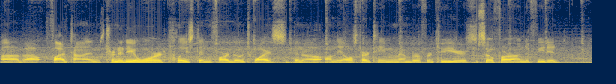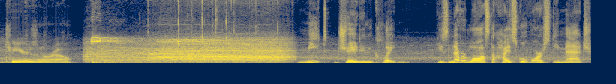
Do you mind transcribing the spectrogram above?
uh, about five times. Trinity Award, placed in Fargo twice. Been a, on the All-Star team member for two years. So far undefeated, two years in a row. Meet Jaydin Clayton. He's never lost a high school varsity match.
